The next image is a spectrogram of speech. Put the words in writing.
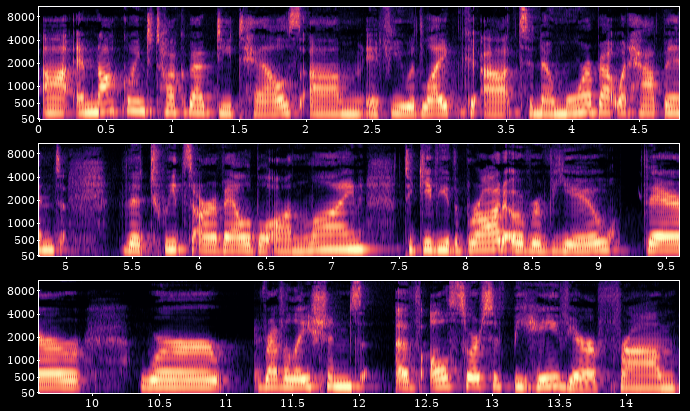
uh, am not going to talk about details. Um, if you would like uh, to know more about what happened, the tweets are available online. To give you the broad overview, there were revelations of all sorts of behavior from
